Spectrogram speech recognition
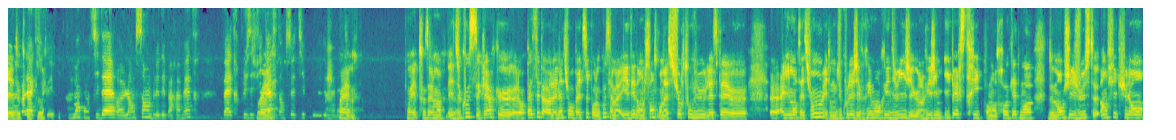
euh, voilà, qui effectivement considère euh, l'ensemble des paramètres, va être plus efficace dans ce type de, de maladie. Oui, totalement. Et du coup, c'est clair que, alors, passer par la naturopathie, pour le coup, ça m'a aidé dans le sens qu'on a surtout vu l'aspect euh, euh, alimentation. Et donc, du coup, là, j'ai vraiment réduit. J'ai eu un régime hyper strict pendant trois ou quatre mois de manger juste un féculent,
